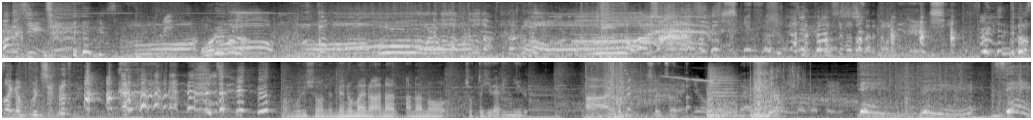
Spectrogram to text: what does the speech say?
俺がやる眩しい。俺だ。おお俺とだ俺とだ。なんか押し戻された俺ウィンドウさんがぶち殺れたあ森少年目の前の穴穴のちょっと左にいる。あーごめん。そいつだった。でべゼ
